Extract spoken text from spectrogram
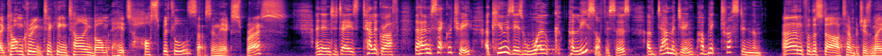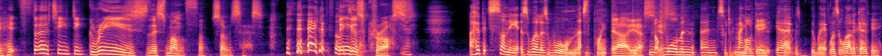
A concrete ticking time bomb hits hospitals. That's in the Express. And in today's Telegraph, the Home Secretary accuses woke police officers of damaging public trust in them. And for the star, temperatures may hit 30 degrees this month. So it says. I look forward to Fingers crossed. I hope it's sunny as well as warm. That's the point. Yeah, yes. Not yes. warm and, and sort of manky. Muggy. Yeah, it was the way it was a while ago. Manky.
